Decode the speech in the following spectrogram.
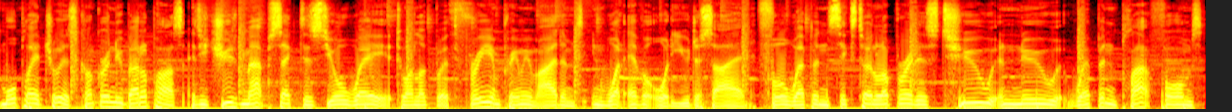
more player choice, conquer a new Battle Pass as you choose map sectors your way to unlock both free and premium items in whatever order you decide. Four weapons, six total operators, two new weapon platforms,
